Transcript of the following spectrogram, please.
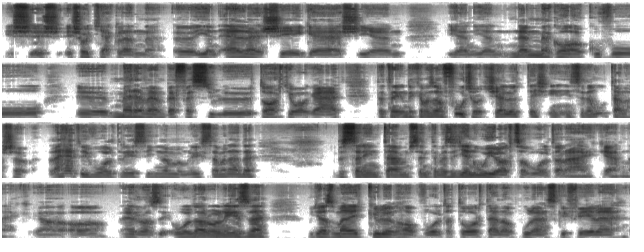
és, és, és hogyják lenne, ilyen ellenséges, ilyen, ilyen, ilyen nem megalkuvó, mereven befeszülő, tartja magát. Tehát nekem ez olyan furcsa, hogy se előtte, és én, én szerintem utána sem. Lehet, hogy volt rész, így nem emlékszem rá, de, de szerintem, szerintem ez egy ilyen új arca volt a Rikernek a, a, erről az oldalról nézve ugye az már egy külön hab volt a tortán, a Pulánszki féle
